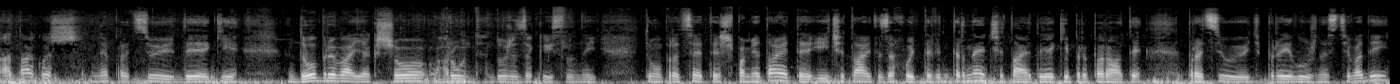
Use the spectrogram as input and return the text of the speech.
А також не працюють деякі добрива, якщо ґрунт дуже закислений. Тому про це теж пам'ятайте і читайте, заходьте в інтернет, читайте, які препарати працюють при лужності води.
